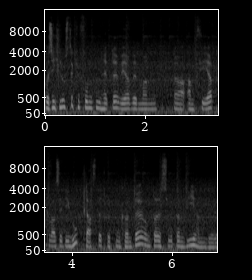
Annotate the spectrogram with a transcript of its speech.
Was ich lustig gefunden hätte, wäre, wenn man äh, am Pferd quasi die Hubtaste drücken könnte und das wird dann wiehern würde.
